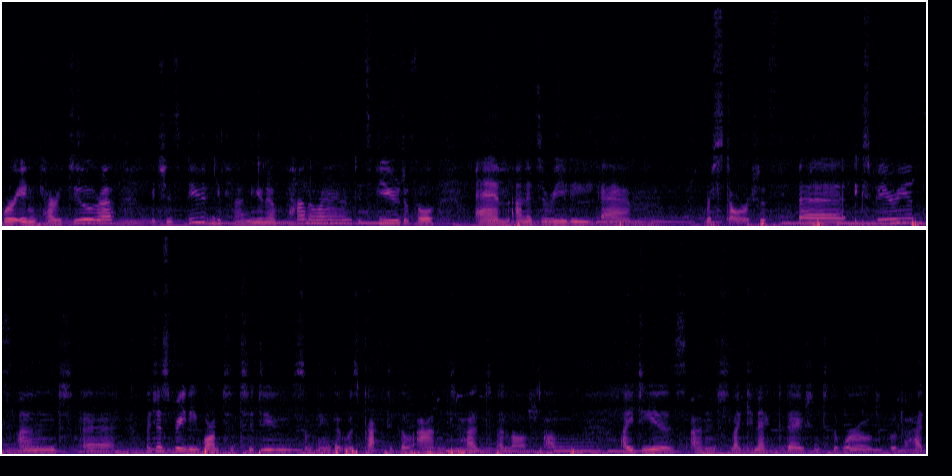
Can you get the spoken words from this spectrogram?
we're in Carraig Dulra which is beautiful, you can you know pan around, it's beautiful um, and it's a really um, restorative uh, experience and uh, I just really wanted to do something that was practical and had a lot of ideas and like connected out into the world but had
